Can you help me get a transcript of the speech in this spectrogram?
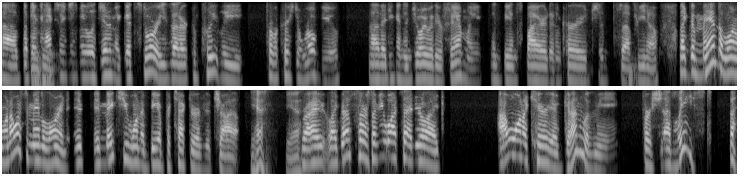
Uh, but there can Mhm. actually just be legitimate good stories that are completely from a Christian worldview uh, that you can enjoy with your family and be inspired and encouraged and stuff. You know, like the Mandalorian. When I watch the Mandalorian, it it makes you want to be a protector of your child Yeah, yeah. right? Like that's the sort of stuff you watch that and you're like, I want to carry a gun with me for sh- at least, and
